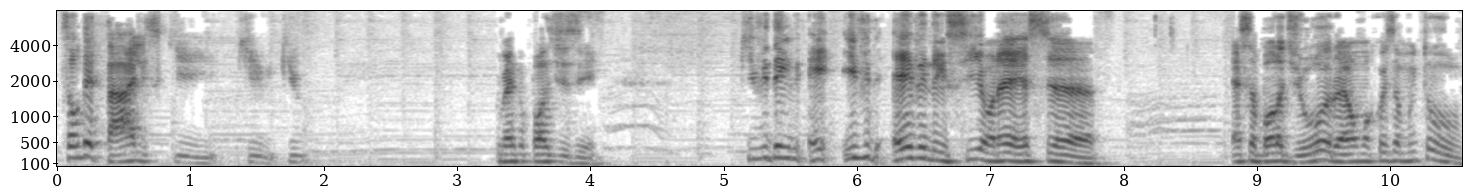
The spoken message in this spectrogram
são detalhes que, que, que como é que eu posso dizer? Que evidenciam, né, essa, essa bola de ouro é uma coisa muito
